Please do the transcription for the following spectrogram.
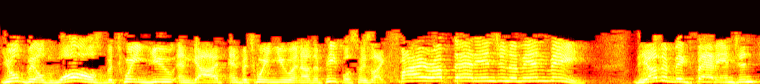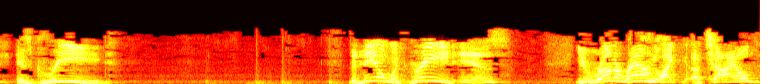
you'll build walls between you and God and between you and other people. So he's like, fire up that engine of envy. The other big fat engine is greed. The deal with greed is you run around like a child.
